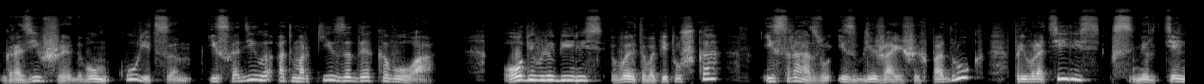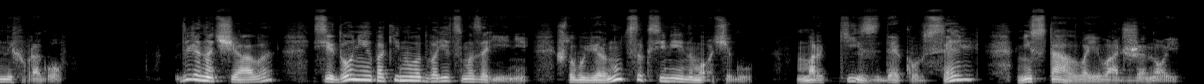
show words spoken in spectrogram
грозившая двум курицам, исходила от маркиза де Кавуа. Обе влюбились в этого петушка и сразу из ближайших подруг превратились в смертельных врагов. Для начала Сидония покинула дворец Мазарини, чтобы вернуться к семейному очагу. Маркиз де Курсель не стал воевать с женой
